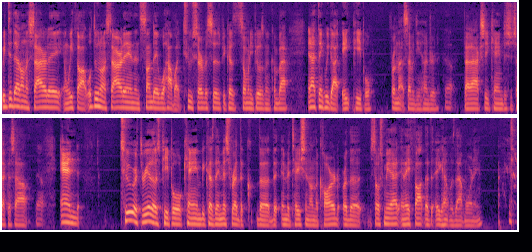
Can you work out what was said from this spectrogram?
we did that on a Saturday, and we thought we'll do it on Saturday, and then Sunday we'll have like two services because so many people are going to come back. And I think we got eight people from that 1,700 Yep. that actually came just to check us out. Yep. And two or three of those people came because they misread the the, the invitation on the card or the social media ad, and they thought that the egg hunt was that morning.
